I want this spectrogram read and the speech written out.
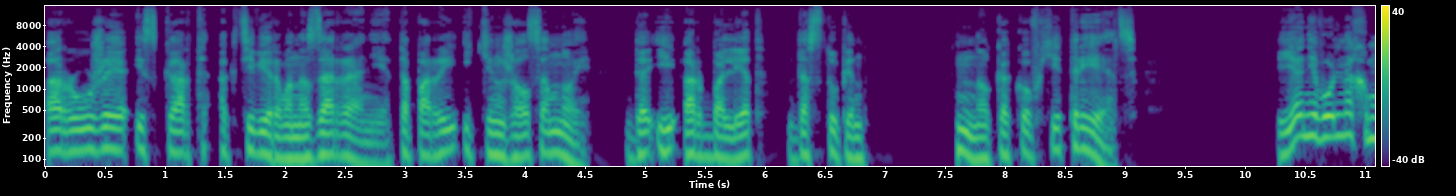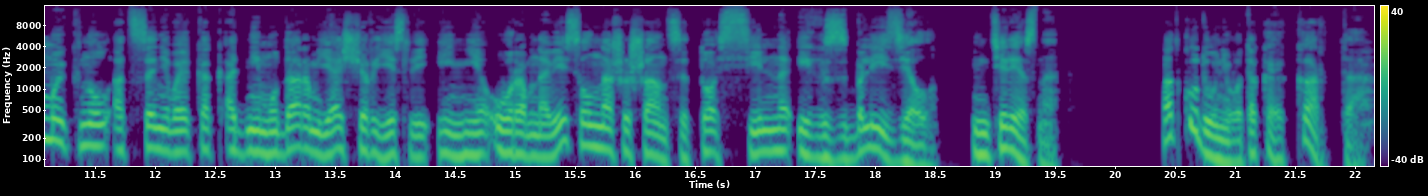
оружие из карт активировано заранее, топоры и кинжал со мной, да и арбалет доступен. Но каков хитрец! Я невольно хмыкнул, оценивая, как одним ударом ящер, если и не уравновесил наши шансы, то сильно их сблизил. Интересно, откуда у него такая карта?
